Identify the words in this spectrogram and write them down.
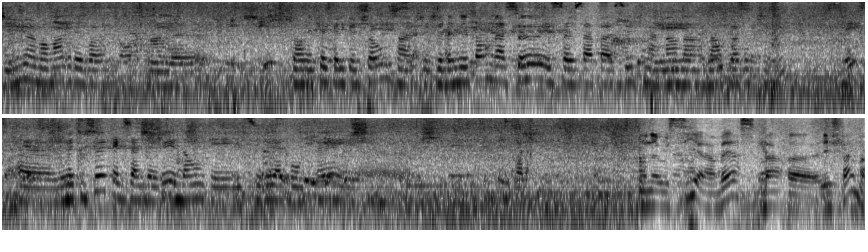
j'ai eu un moment de révolte. J'en ai fait quelque chose. J'ai donné forme à ça et ça, a passé finalement dans, dans le euh, mais tout ça est exagéré, donc, et, tiré à. Euh, voilà. On a aussi à l'inverse ben, euh, les femmes,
